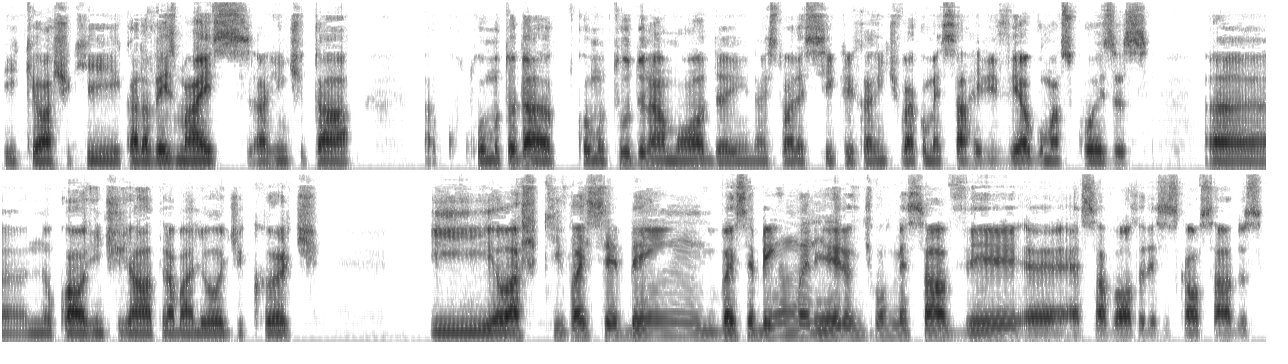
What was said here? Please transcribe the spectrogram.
e que eu acho que cada vez mais a gente tá como toda como tudo na moda e na história cíclica a gente vai começar a reviver algumas coisas uh, no qual a gente já trabalhou de Kurt. E eu acho que vai ser bem vai ser bem maneiro a gente começar a ver é, essa volta desses calçados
